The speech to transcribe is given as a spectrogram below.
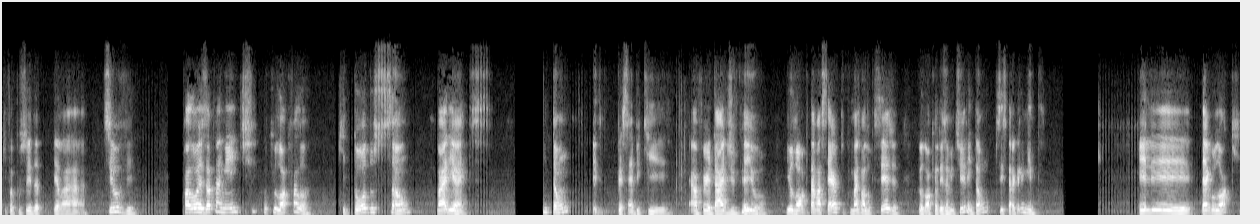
que foi possuída pela Sylvie, falou exatamente o que o Loki falou, que todos são variantes. Então, ele percebe que a verdade veio e o Loki estava certo, por mais maluco que seja, que o Loki é o Deus da mentira, então se espera que ele minta. Ele pega o Loki,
